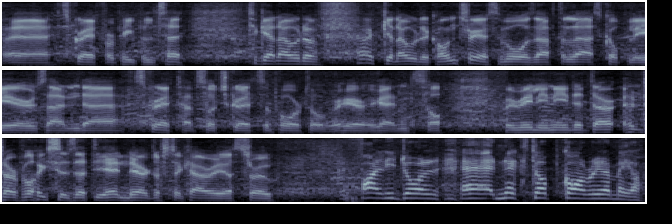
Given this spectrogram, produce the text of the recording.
Uh, it's great for people to, to get out of get out of the country, I suppose, after the last couple of years, and uh, it's great to have such great support over here again. So we really needed their, their voices at the end there just to carry us through. And finally, Doyle, uh, next up, Galway Mayo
